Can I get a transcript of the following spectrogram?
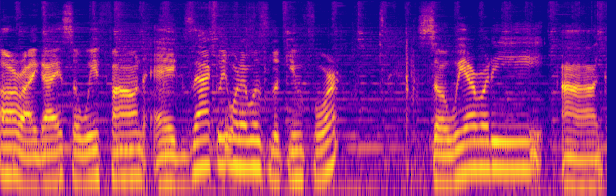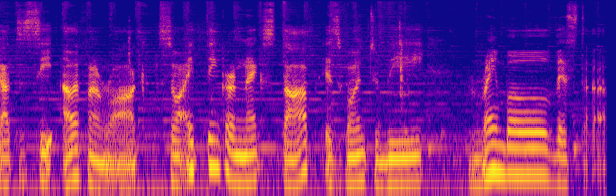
Alright guys, so we found exactly what I was looking for. So we already uh, got to see Elephant Rock. So I think our next stop is going to be Rainbow Vista.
